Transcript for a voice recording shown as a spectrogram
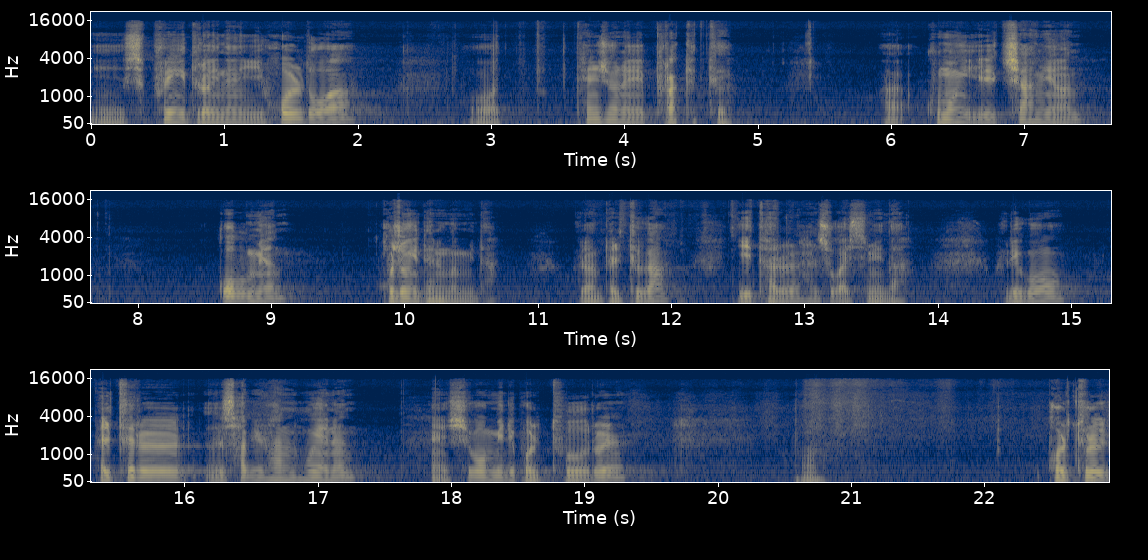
이 스프링이 들어있는 이 홀더와 어, 텐셔너의 브라켓 아, 구멍이 일치하면 꼽으면 고정이 되는 겁니다. 그럼 벨트가 이탈을 할 수가 있습니다. 그리고 벨트를 삽입한 후에는 15mm 볼트를 어, 볼트를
